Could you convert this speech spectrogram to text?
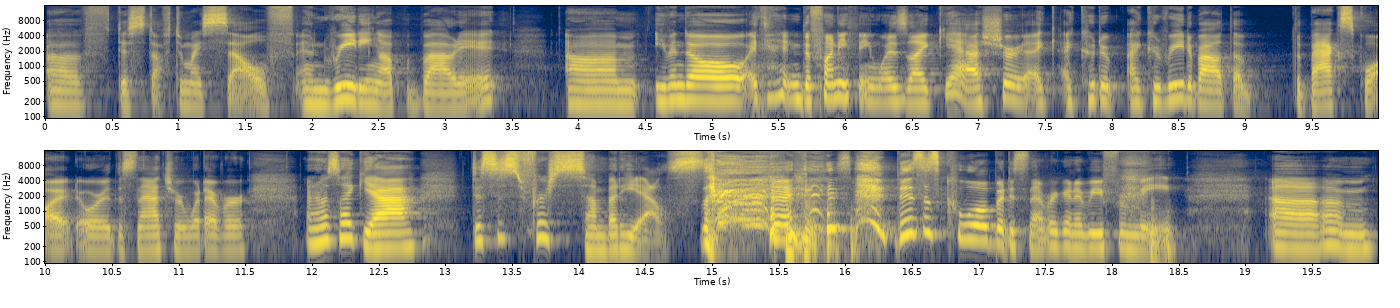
of this stuff to myself and reading up about it. Um, even though the funny thing was like, yeah, sure, I, I could I could read about the the back squat or the snatch or whatever, and I was like, yeah, this is for somebody else. this, this is cool, but it's never gonna be for me. um,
